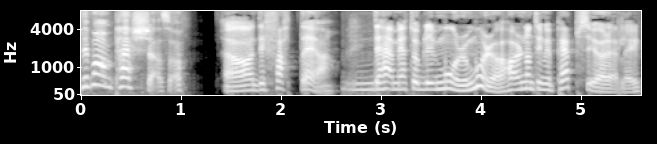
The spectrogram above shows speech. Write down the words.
det var en pers alltså. Ja, det fattar jag. Mm. Det här med att du har blivit mormor då, har det någonting med Pepsi att göra eller?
